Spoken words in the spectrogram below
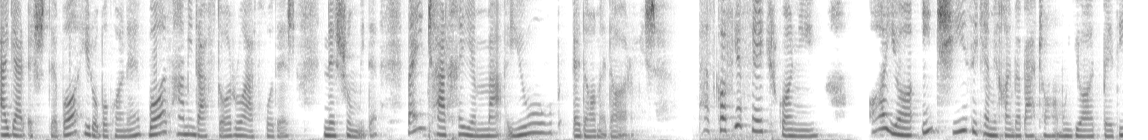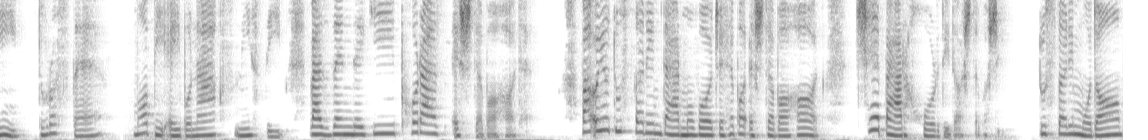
اگر اشتباهی رو بکنه باز همین رفتار رو از خودش نشون میده و این چرخه معیوب ادامه دار میشه. پس کافی فکر کنیم آیا این چیزی که می‌خوایم به بچه هامون یاد بدیم درسته؟ ما بی عیب و نقص نیستیم و زندگی پر از اشتباهاته. و آیا دوست داریم در مواجهه با اشتباهات چه برخوردی داشته باشیم؟ دوست داریم مدام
